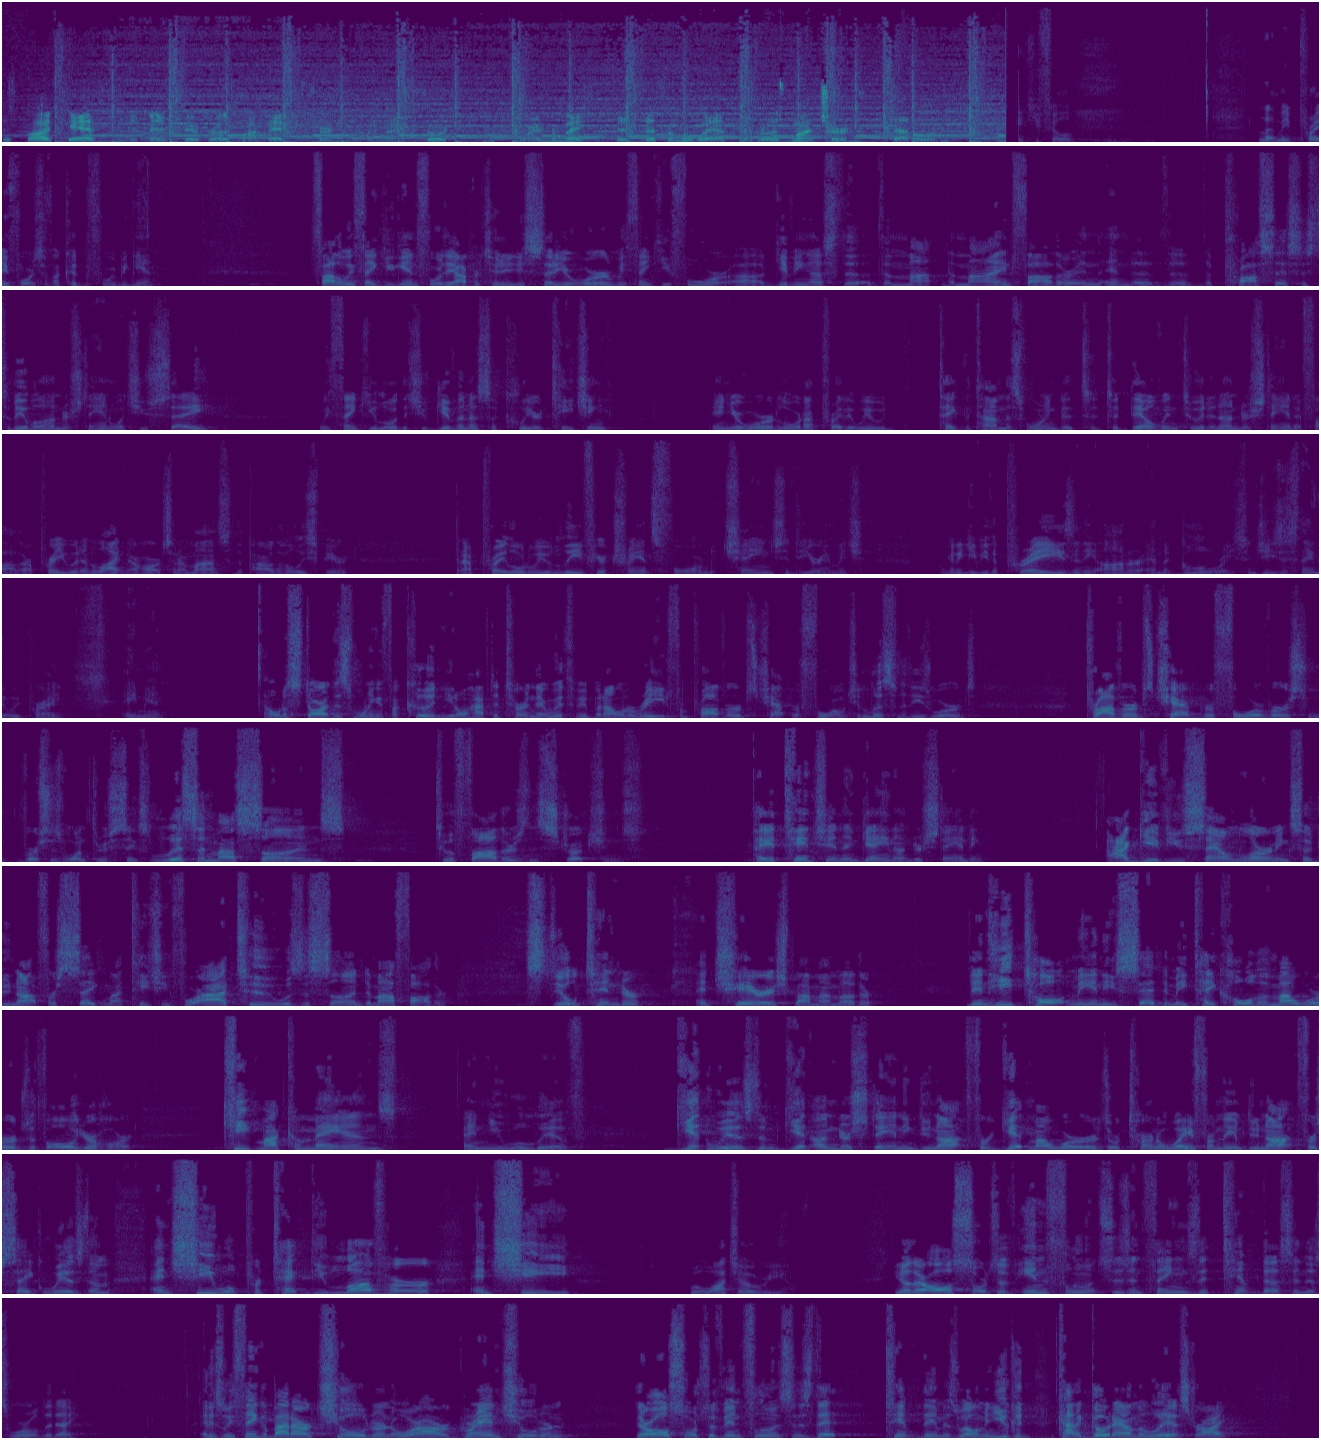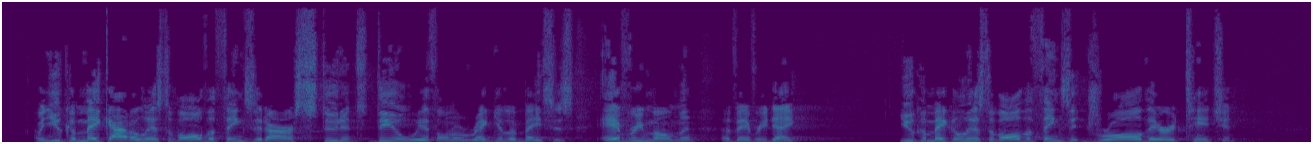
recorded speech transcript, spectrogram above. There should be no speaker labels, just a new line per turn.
This podcast is administered of Rosemont Baptist Church in North Georgia. For more information, visit us on the web at rosemontchurch.org.
Thank you, Philip. Let me pray for us, if I could, before we begin. Father, we thank you again for the opportunity to study your word. We thank you for uh, giving us the, the, the mind, Father, and, and the, the, the processes to be able to understand what you say. We thank you, Lord, that you've given us a clear teaching in your word, Lord. I pray that we would take the time this morning to, to, to, delve into it and understand it, Father. I pray you would enlighten our hearts and our minds through the power of the Holy Spirit. And I pray, Lord, we would leave here transformed, changed into your image. We're going to give you the praise and the honor and the glory. It's in Jesus' name that we pray. Amen. I want to start this morning, if I could, and you don't have to turn there with me, but I want to read from Proverbs chapter 4. I want you to listen to these words. Proverbs chapter 4, verse, verses 1 through 6. Listen, my sons, to a father's instructions Pay attention and gain understanding. I give you sound learning, so do not forsake my teaching, for I too was a son to my father, still tender and cherished by my mother. Then he taught me, and he said to me, Take hold of my words with all your heart. Keep my commands, and you will live. Get wisdom, get understanding. Do not forget my words or turn away from them. Do not forsake wisdom, and she will protect you. Love her, and she will watch over you. You know, there are all sorts of influences and things that tempt us in this world today. And as we think about our children or our grandchildren, there are all sorts of influences that tempt them as well. I mean, you could kind of go down the list, right? I mean, you can make out a list of all the things that our students deal with on a regular basis every moment of every day. You can make a list of all the things that draw their attention,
